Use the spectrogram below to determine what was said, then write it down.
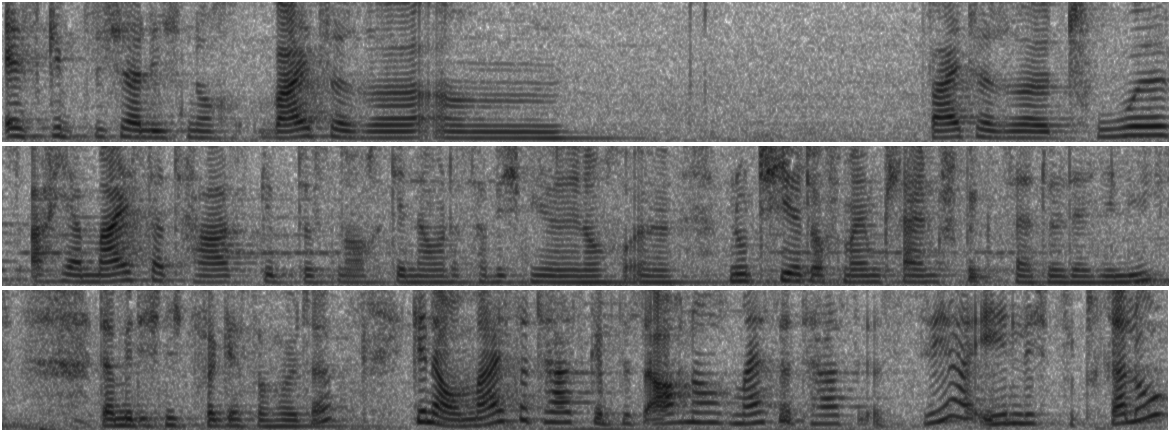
es gibt sicherlich noch weitere, ähm, weitere Tools. Ach ja, Meistertask gibt es noch. Genau, das habe ich mir noch äh, notiert auf meinem kleinen Spickzettel, der hier liegt, damit ich nichts vergesse heute. Genau, Meistertask gibt es auch noch. Meistertask ist sehr ähnlich zu Trello.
